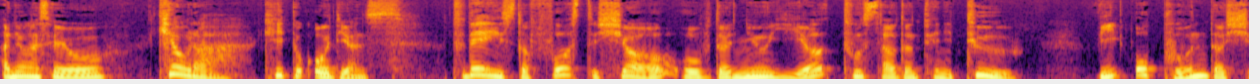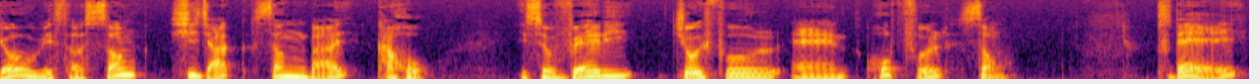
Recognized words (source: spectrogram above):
안녕하세요. Kia K-Talk audience. Today is the first show of the new year 2022. We open the show with a song 시작 sung by 가호. It's a very joyful and hopeful song. Today,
